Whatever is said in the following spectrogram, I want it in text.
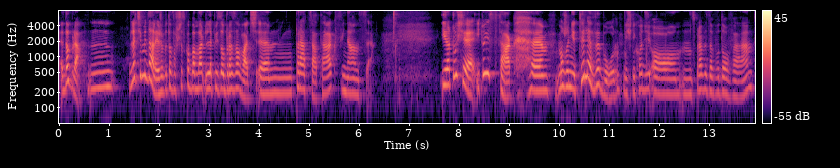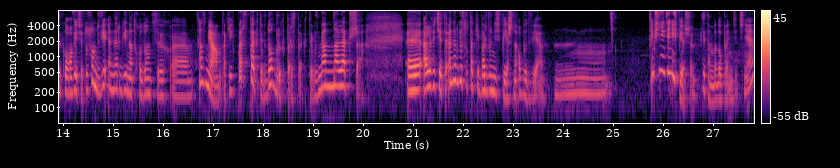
E, dobra. mm, Lecimy dalej, żeby to wszystko lepiej zobrazować. Praca, tak? Finanse. I raczusie, i tu jest tak, może nie tyle wybór, jeśli chodzi o mm, sprawy zawodowe, tylko wiecie, tu są dwie energie nadchodzących zmian, takich perspektyw, dobrych perspektyw, zmian na lepsze. E, ale wiecie, te energie są takie bardzo niespieszne, obydwie. Im się nigdzie nie śpieszy, gdzie tam będą pędzić, nie?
